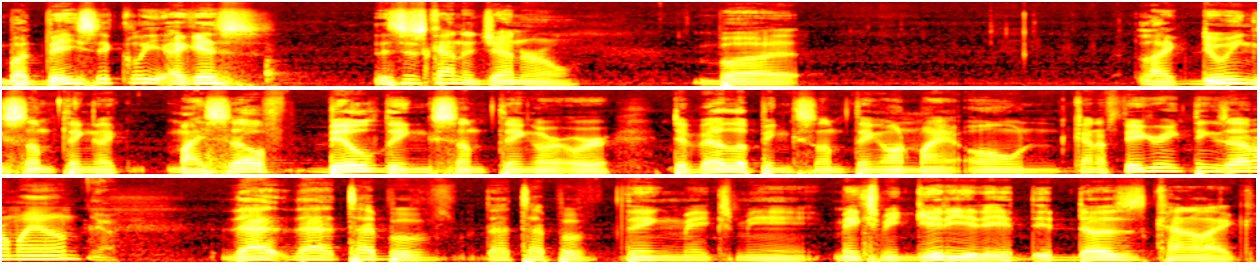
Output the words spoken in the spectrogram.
but basically I guess this is kind of general, but like doing something like myself building something or, or developing something on my own, kind of figuring things out on my own. Yeah. That that type of that type of thing makes me makes me giddy. It it, it does kind of like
